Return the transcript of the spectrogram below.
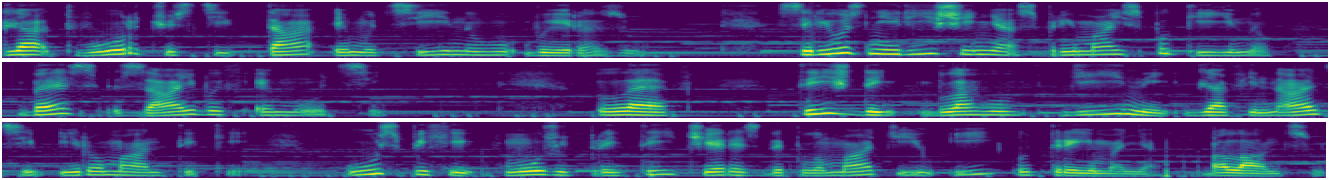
для творчості та емоційного виразу. Серйозні рішення сприймай спокійно, без зайвих емоцій. Лев тиждень благодійний для фінансів і романтики. Успіхи можуть прийти через дипломатію і отримання балансу,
